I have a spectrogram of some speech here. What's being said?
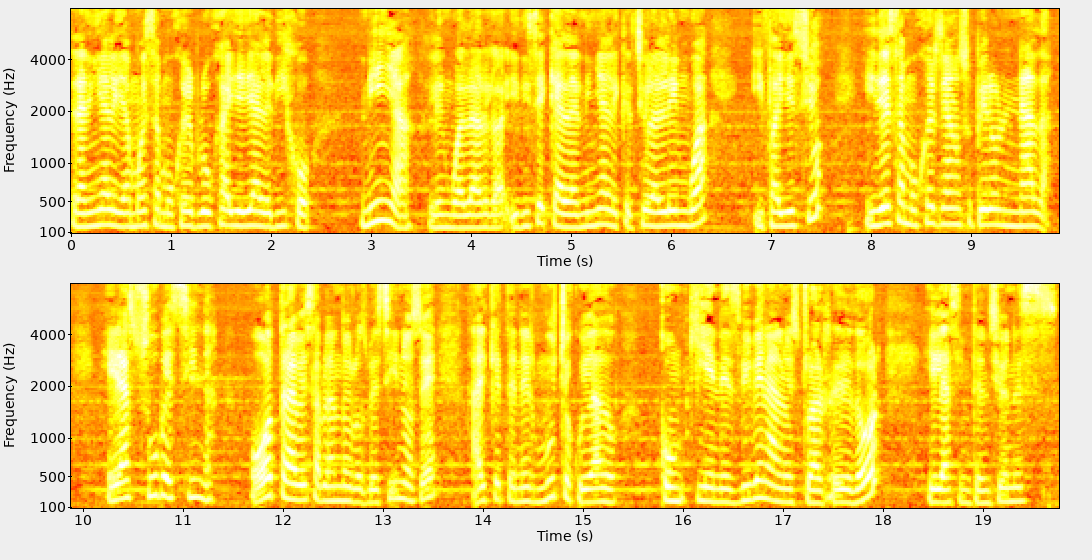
la niña le llamó a esa mujer bruja y ella le dijo, niña, lengua larga, y dice que a la niña le creció la lengua y falleció. Y de esa mujer ya no supieron nada. Era su vecina. Otra vez hablando de los vecinos, ¿eh? Hay que tener mucho cuidado con quienes viven a nuestro alrededor y las intenciones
